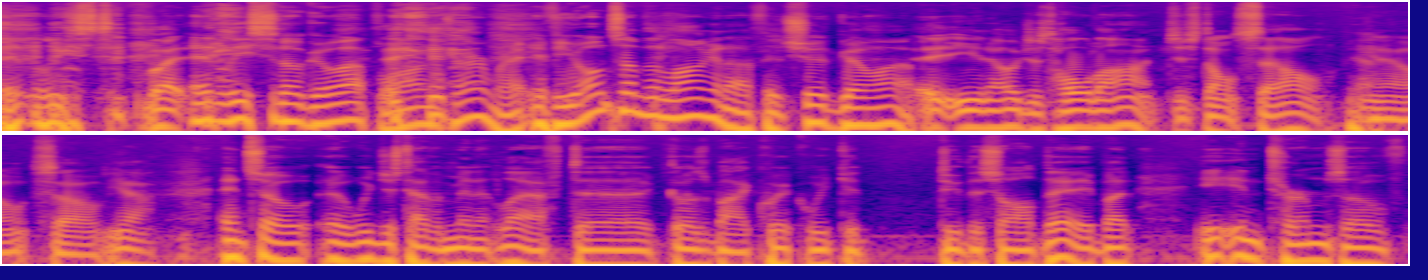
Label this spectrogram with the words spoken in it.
At least, But- at least it'll go up long term, right? If you own something long enough, it should go up. you know, just hold on, just don't sell. Yeah. You know, so yeah. And so uh, we just have a minute left. Uh, it goes by quick. We could do this all day. But in terms of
